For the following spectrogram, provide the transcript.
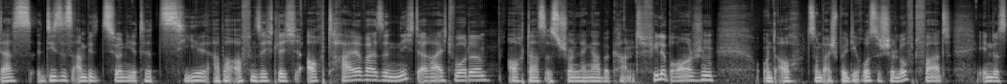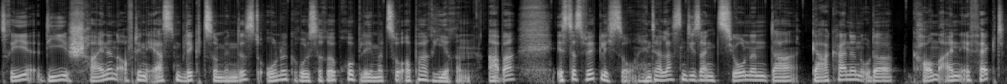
Dass dieses ambitionierte Ziel aber offensichtlich auch teilweise nicht erreicht wurde, auch das ist schon länger bekannt. Viele Branchen und auch zum Beispiel die russische Luftfahrtindustrie, die scheinen auf den ersten Blick zumindest ohne größere Probleme zu zu operieren. Aber ist das wirklich so? Hinterlassen die Sanktionen da gar keinen oder kaum einen Effekt?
